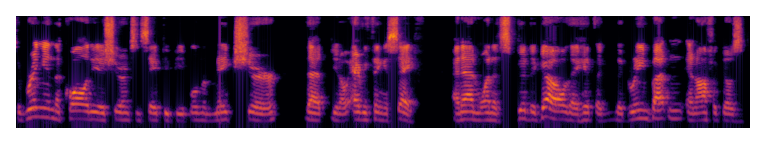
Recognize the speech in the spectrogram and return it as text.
to bring in the quality assurance and safety people to make sure that, you know, everything is safe. And then when it's good to go, they hit the, the green button and off it goes again.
